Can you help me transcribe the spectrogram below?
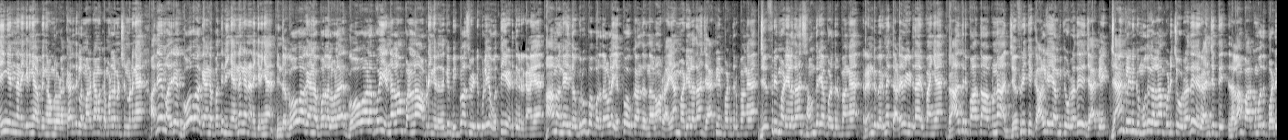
நீங்க என்ன நினைக்கிறீங்க அப்படிங்கிற உங்களோட கருத்துக்களை மறக்காம கமெண்ட்ல மென்ஷன் பண்ணுங்க. அதே மாதிரி கோவா கேங்க பத்தி நீங்க என்னங்க நினைக்கிறீங்க? இந்த கோவா கேங்க பொறுத்தளவுல கோவால போய் என்னெல்லாம் பண்ணலாம் அப்படிங்கிறதுக்கு பிக் பாஸ் வீட்டுக்குள்ளேயே ஒத்திகை எடுத்துக்கிட்டு இருக்காங்க ஆமாங்க இந்த குரூப்பை பொறுத்தளவுல எப்போ உட்கார்ந்து இருந்தாலும் ரயான் மடியில தான் ஜாக்லின் படுத்திருப்பாங்க. ஜெஃப்ரி மடியில தான் சௌந்தர்யா படுத்திருப்பாங்க. ரெண்டு பேருமே தடவிக்கிட்டு தான் இருப்பாங்க. ராத்திரி பார்த்தோம் அப்படின்னா ஜெஃப்ரிக்கு கால் கை அமுக்கி விடுறது ஜாக்லின் ஜாக்லினுக்கு முதுகெல்லாம் பிடிச்சு விடுறது ரஞ்சித். இதெல்லாம் பார்க்கும்போது படு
